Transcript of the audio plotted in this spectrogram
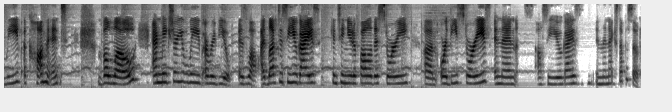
leave a comment below and make sure you leave a review as well. I'd love to see you guys continue to follow this story um, or these stories. And then I'll see you guys in the next episode.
